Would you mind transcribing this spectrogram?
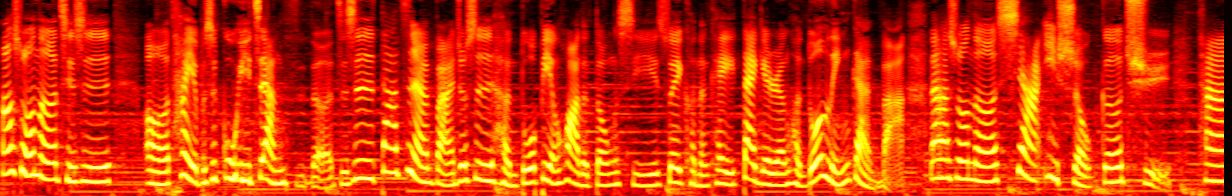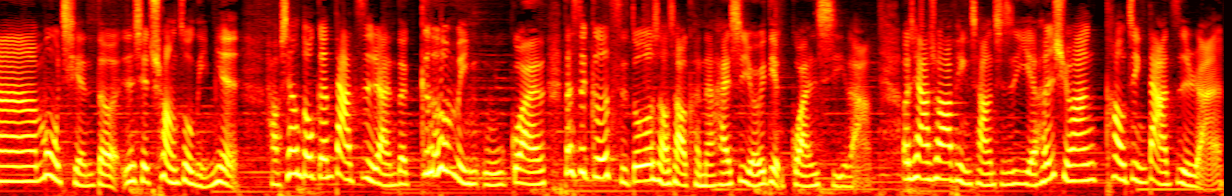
他说呢，其实。呃，他也不是故意这样子的，只是大自然本来就是很多变化的东西，所以可能可以带给人很多灵感吧。那他说呢，下一首歌曲。他目前的那些创作里面，好像都跟大自然的歌名无关，但是歌词多多少少可能还是有一点关系啦。而且他说他平常其实也很喜欢靠近大自然，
